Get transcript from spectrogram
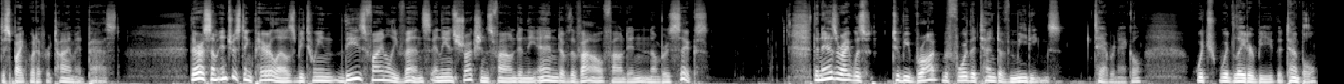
despite whatever time had passed. There are some interesting parallels between these final events and the instructions found in the end of the vow found in Numbers 6. The Nazarite was to be brought before the tent of meetings, tabernacle, which would later be the temple.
